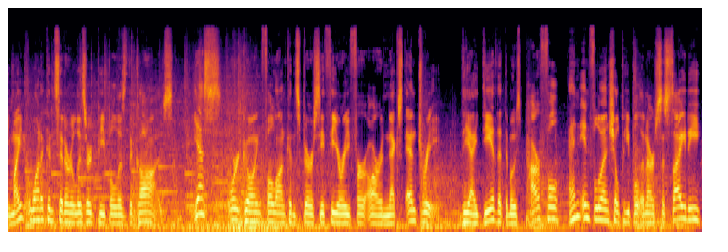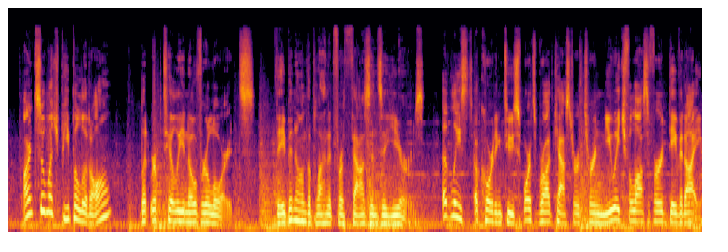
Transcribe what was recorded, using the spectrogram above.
you might want to consider lizard people as the cause. Yes, we're going full on conspiracy theory for our next entry. The idea that the most powerful and influential people in our society aren't so much people at all, but reptilian overlords. They've been on the planet for thousands of years, at least according to sports broadcaster turned New Age philosopher David Icke.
